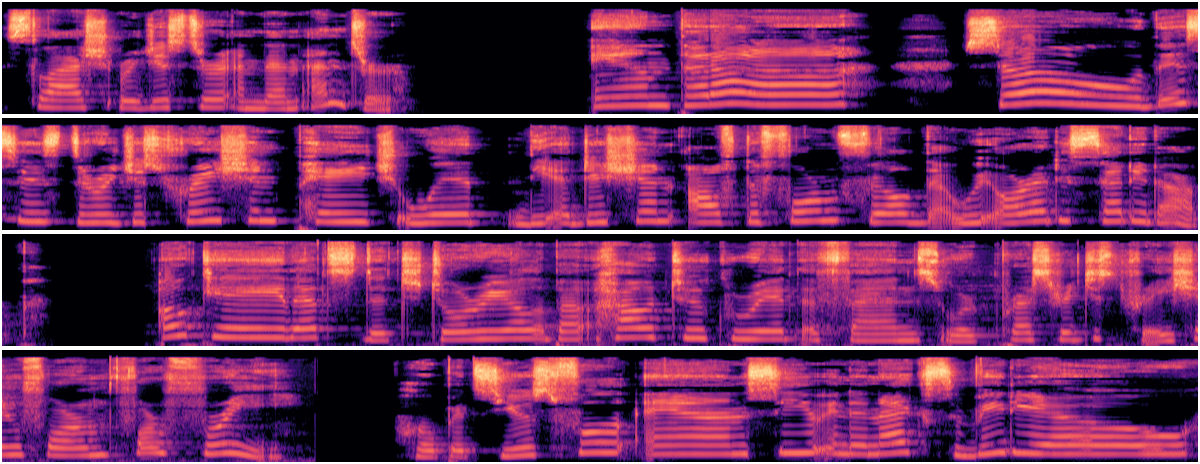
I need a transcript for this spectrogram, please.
slash register and then enter. And ta-da! So, this is the registration page with the addition of the form field that we already set it up. Okay, that's the tutorial about how to create a fans WordPress registration form for free. Hope it's useful and see you in the next video.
